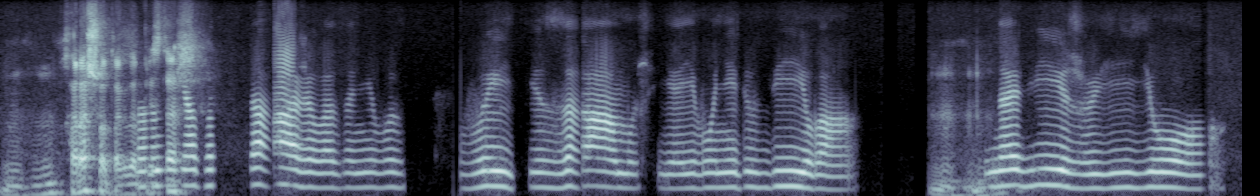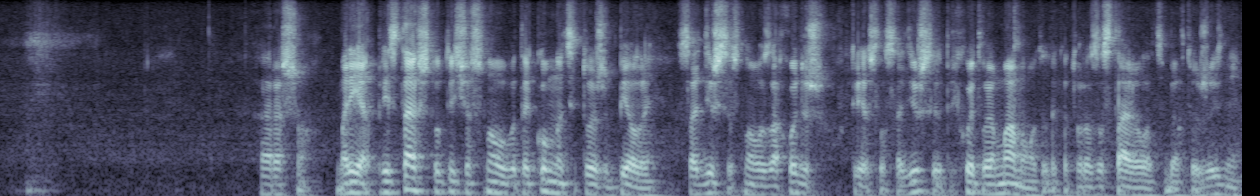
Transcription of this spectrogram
Мгм. Хорошо, тогда Она представь. меня заставила за него выйти замуж. Я его не любила. Мгм. Ненавижу ее. Хорошо. Мария, представь, что ты сейчас снова в этой комнате тоже белой. Садишься, снова заходишь в кресло, садишься, и приходит твоя мама, вот эта, которая заставила тебя в той жизни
